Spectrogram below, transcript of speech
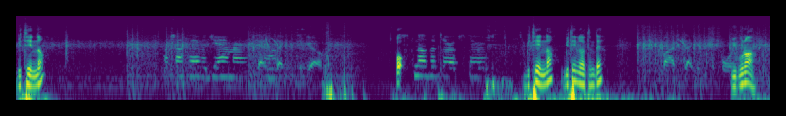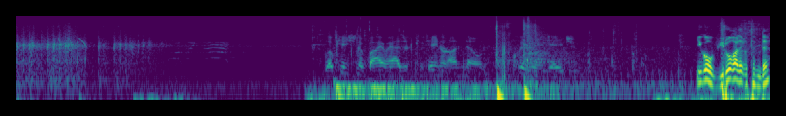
밑에 있나? Upstairs. 밑에 있나? 밑에 있는 것 같은데? Five seconds before 이구나. location of biohazard container unknown. Clear to engage. 이거 위로 가야 될 것 같은데?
